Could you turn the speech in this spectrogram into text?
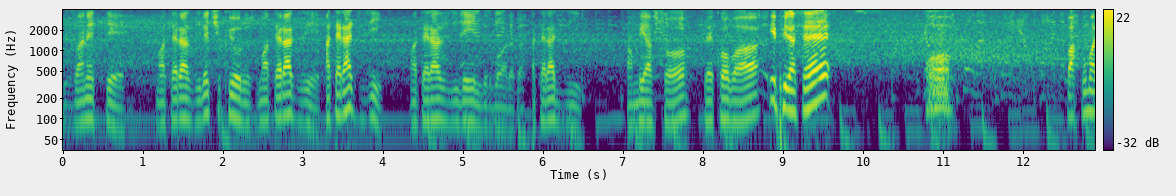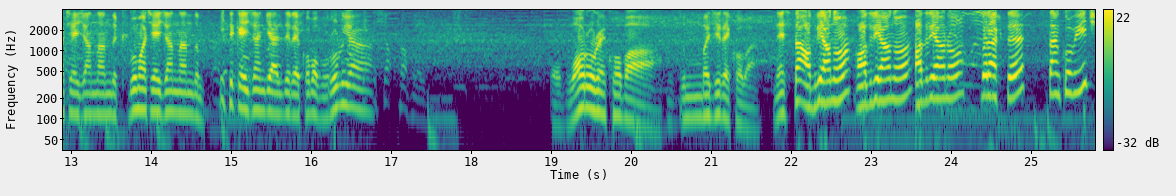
Zanetti. Materazzi ile çıkıyoruz. Materazzi. Materazzi. Materazzi değildir bu arada. Materazzi. Cambiasso. Recoba. Bir. Oh. Bak bu maç heyecanlandık. Bu maç heyecanlandım. Bir tık heyecan geldi. Recoba vurur ya. O var o Recoba. Zımbacı Recoba. Nesta Adriano. Adriano. Adriano. Bıraktı. Stankovic.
